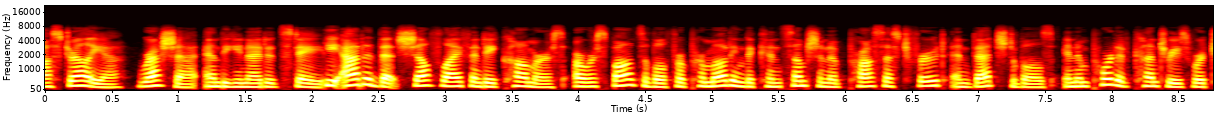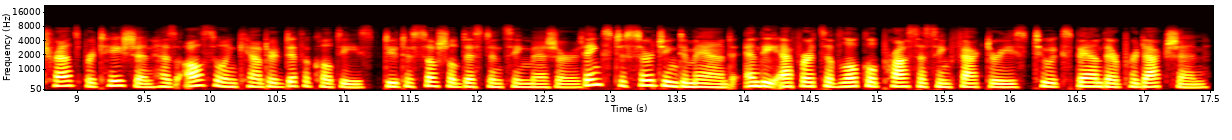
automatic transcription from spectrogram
Australia, Russia, and the United States. He added that shelf life and e commerce are responsible for promoting the consumption of processed fruit and vegetables in imported countries where transportation has also encountered difficulties due to social distancing measures. Thanks to surging demand and the efforts of local processing factories to expand their production,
